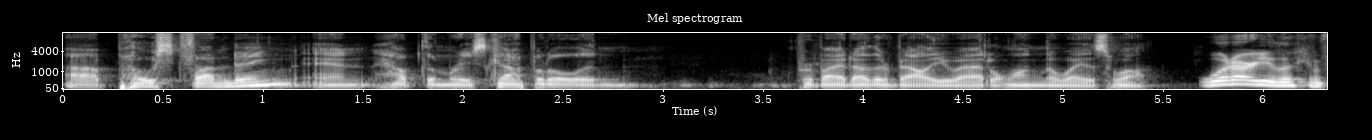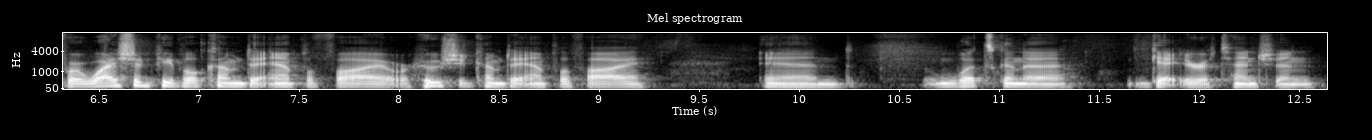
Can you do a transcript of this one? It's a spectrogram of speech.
uh, post funding and help them raise capital and provide other value add along the way as well. What are you looking for? Why should people come to Amplify or who should come to Amplify? And what's going to get your attention?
